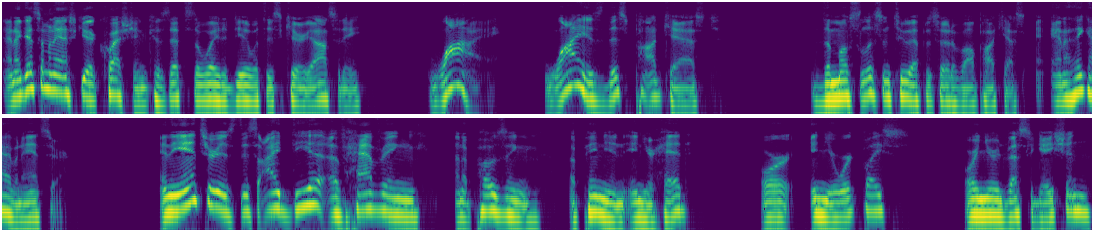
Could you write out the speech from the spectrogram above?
and I guess I'm going to ask you a question because that's the way to deal with this curiosity. Why? Why is this podcast the most listened to episode of all podcasts? And I think I have an answer. And the answer is this idea of having an opposing opinion in your head or in your workplace or in your investigation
